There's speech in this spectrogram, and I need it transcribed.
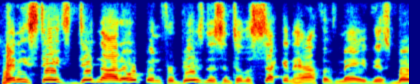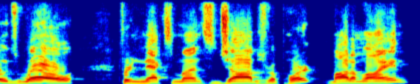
Many states did not open for business until the second half of May. This bodes well for next month's jobs report. Bottom line,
